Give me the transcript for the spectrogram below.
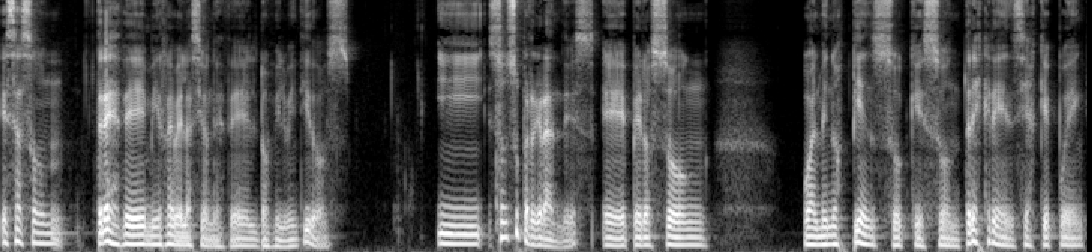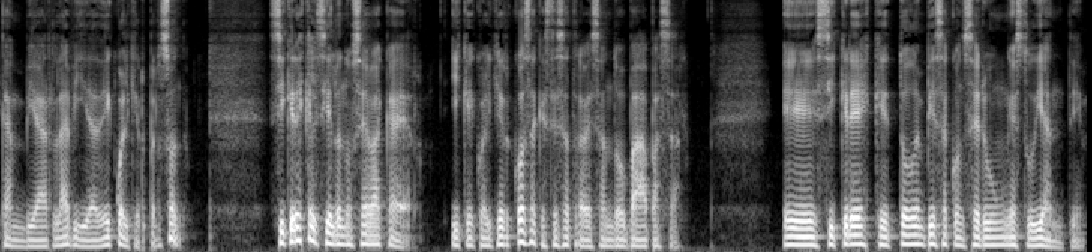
esas son tres de mis revelaciones del 2022. Y son súper grandes, pero son o al menos pienso que son tres creencias que pueden cambiar la vida de cualquier persona. Si crees que el cielo no se va a caer y que cualquier cosa que estés atravesando va a pasar. Eh, si crees que todo empieza con ser un estudiante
